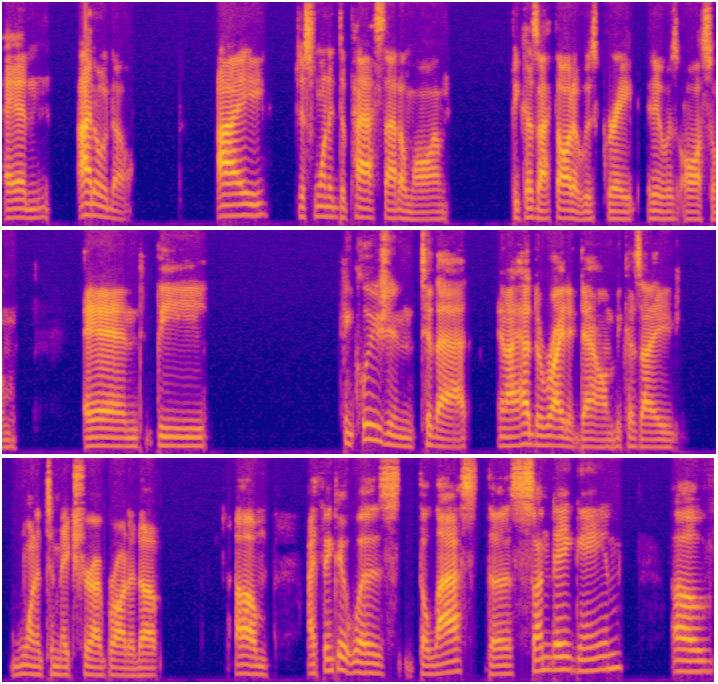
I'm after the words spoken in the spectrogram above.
and I don't know. I just wanted to pass that along because I thought it was great and it was awesome, and the conclusion to that, and I had to write it down because I wanted to make sure I brought it up. Um, I think it was the last, the Sunday game of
